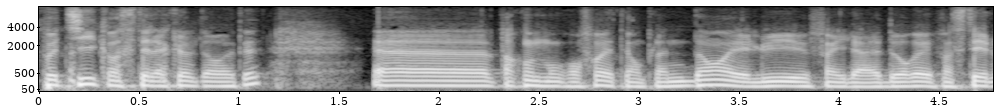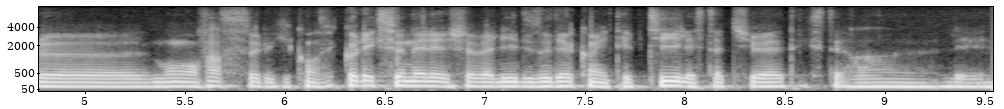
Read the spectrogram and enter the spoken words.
petit, quand c'était la Club Dorothée. Euh, par contre, mon grand frère était en plein dedans et lui, enfin, il a adoré. Enfin, c'était le, mon grand frère, c'est celui qui collectionnait les chevaliers du Zodiac quand il était petit, les statuettes, etc., euh, les,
